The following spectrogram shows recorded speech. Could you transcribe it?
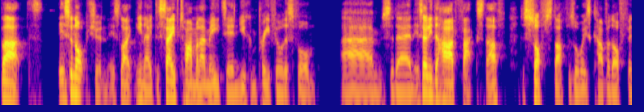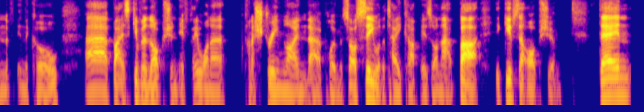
But it's an option. It's like you know to save time on a meeting, you can pre-fill this form. Um, so then it's only the hard fact stuff. The soft stuff is always covered off in the in the call, uh, but it's given an option if they want to kind of streamline that appointment. So I'll see what the take up is on that, but it gives that option. Then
